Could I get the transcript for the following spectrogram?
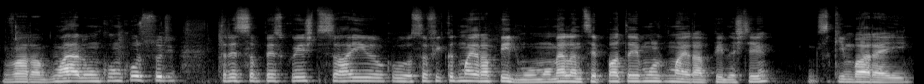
Vara. Mai ales în concursuri trebuie să pescuiești, să ai, cu- să fii cât mai rapid. O momeală înțepată e mult mai rapidă, știi? Schimbarea ei.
